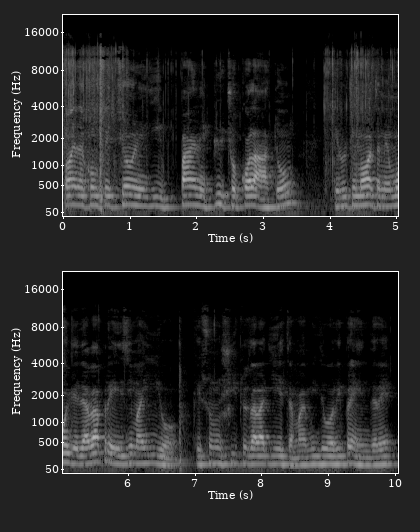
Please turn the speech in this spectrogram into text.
Poi una confezione di pane più cioccolato che l'ultima volta mia moglie li aveva presi ma io che sono uscito dalla dieta ma mi devo riprendere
